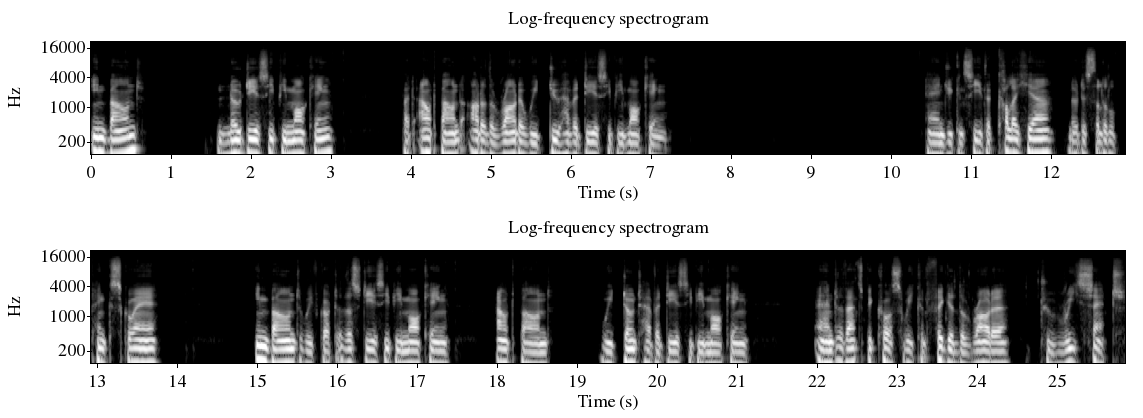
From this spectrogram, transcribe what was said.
inbound, no DSCP marking, but outbound out of the router we do have a DSCP marking. And you can see the color here. Notice the little pink square. Inbound, we've got this DSCP marking. Outbound, we don't have a DSCP marking. And that's because we configured the router to reset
